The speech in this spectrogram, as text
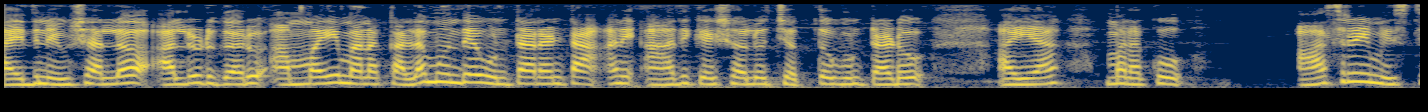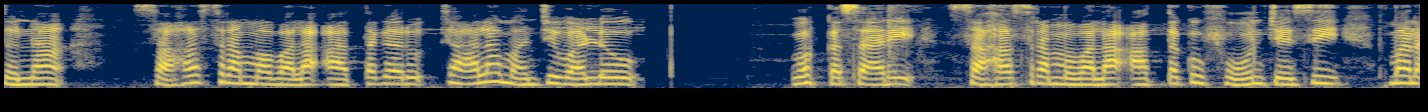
ఐదు నిమిషాల్లో అల్లుడు గారు అమ్మాయి మన కళ్ళ ముందే ఉంటారంట అని ఆదికేశవులు చెప్తూ ఉంటాడు. అయ్యా మనకు ఆశ్రయం ఇస్తున్న. సహస్రమ్మ వాళ్ళ అత్తగారు చాలా మంచివాళ్ళు. ఒక్కసారి సహస్రమ్మ వాళ్ళ అత్తకు ఫోన్ చేసి మన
